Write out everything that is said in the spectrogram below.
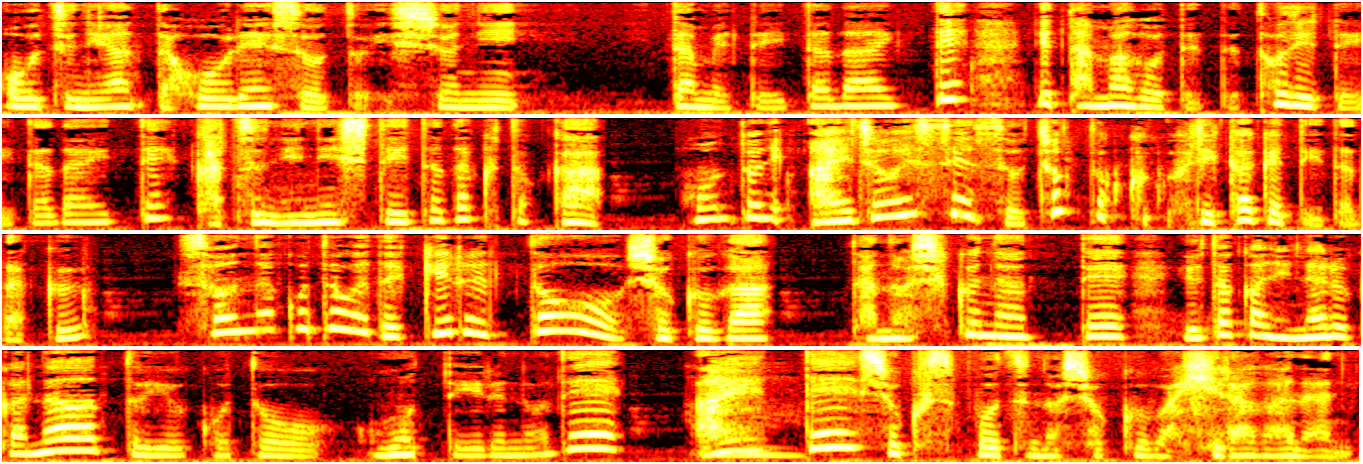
お家にあったほうれん草と一緒に炒めていただいて、で、卵で閉じていただいて、カツ煮にしていただくとか、本当に愛情エッセンスをちょっと振りかけていただく。そんなことができると、食が楽しくなって豊かになるかなということを思っているので、あえて食スポーツの食はひらがなに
